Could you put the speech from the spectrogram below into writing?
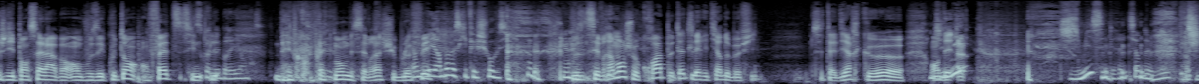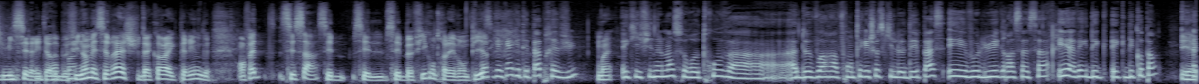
J'y pensais là en vous écoutant. En fait, c'est Parce qu'elle est une. brillante. Ben, complètement, mais c'est vrai, je suis bluffé. un peu parce qu'il fait chaud aussi. C'est vraiment, je crois, peut-être l'héritière de Buffy. C'est-à-dire que. euh, en Jimmy Jimmy, c'est l'héritier de Buffy. Jimmy, c'est l'héritière de Buffy. Non, mais c'est vrai, je suis d'accord avec Perrine. En fait, c'est ça. C'est Buffy contre les vampires. C'est quelqu'un qui n'était pas prévu Ouais. et qui finalement se retrouve à, à devoir affronter quelque chose qui le dépasse et évoluer grâce à ça et avec des, avec des copains. Et avec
